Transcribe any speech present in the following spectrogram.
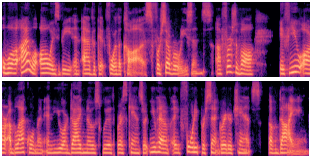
Well, I will always be an advocate for the cause for several reasons. Uh, first of all, if you are a Black woman and you are diagnosed with breast cancer, you have a 40% greater chance of dying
